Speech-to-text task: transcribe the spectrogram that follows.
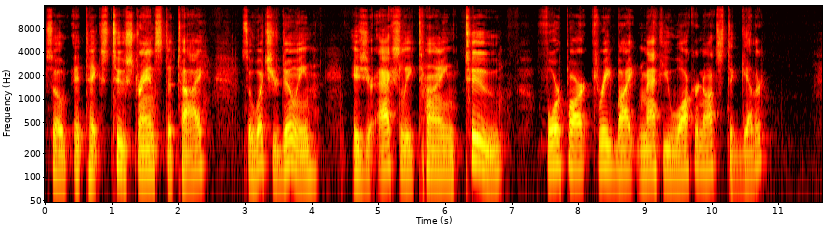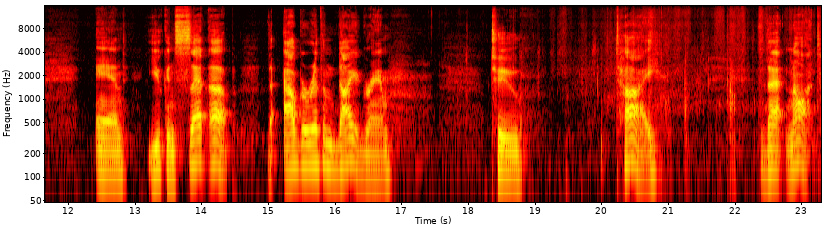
So it takes two strands to tie. So what you're doing is you're actually tying two four-part, three-bight Matthew Walker knots together. And you can set up the algorithm diagram to tie that knot.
